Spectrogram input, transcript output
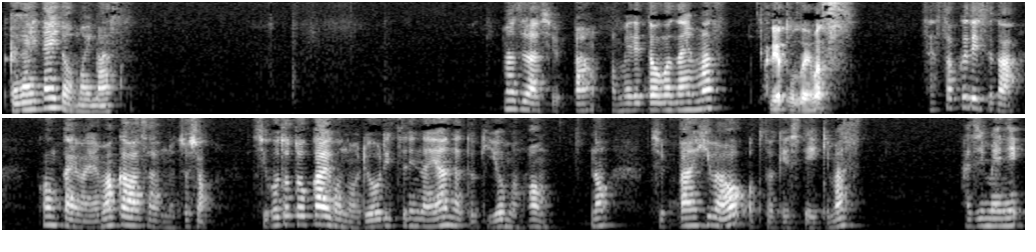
伺いたいと思います。まずは出版おめでとうございます。ありがとうございます。早速ですが今回は山川さんの著書「仕事と介護の両立に悩んだ時読む本」の出版秘話をお届けしていきます。はじめに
